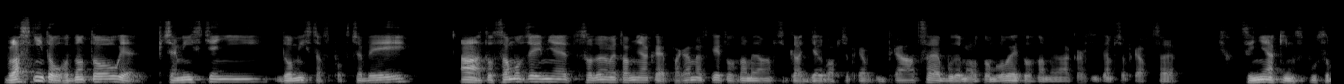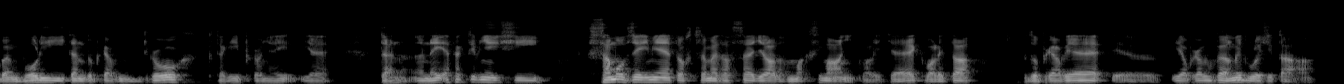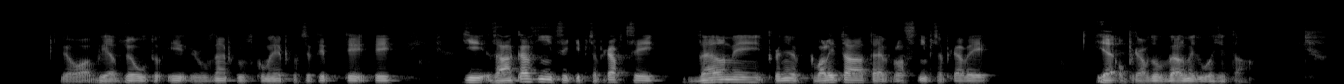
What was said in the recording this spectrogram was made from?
Vlastní tou hodnotou je přemístění do místa spotřeby a to samozřejmě, sledujeme tam nějaké parametry, to znamená například dělba přepravní práce, budeme o tom mluvit, to znamená, každý ten přepravce si nějakým způsobem volí ten dopravní druh, který pro něj je ten nejefektivnější. Samozřejmě to chceme zase dělat v maximální kvalitě. Kvalita v dopravě je opravdu velmi důležitá. Jo, a vyjadřují to i různé průzkumy, prostě ty, ty, ty, ti zákazníci, ti přepravci, velmi, pro ně kvalita té vlastní přepravy je opravdu velmi důležitá.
